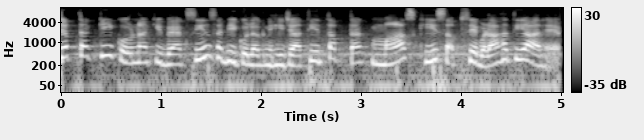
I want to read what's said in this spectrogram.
जब तक कि कोरोना की वैक्सीन सभी को लग नहीं जाती, तब तक मास्क ही सबसे बड़ा हथियार है।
